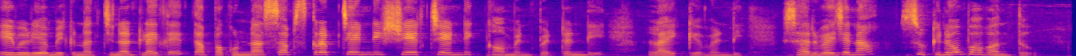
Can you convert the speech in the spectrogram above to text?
ఈ వీడియో మీకు నచ్చినట్లయితే తప్పకుండా సబ్స్క్రైబ్ చేయండి షేర్ చేయండి కామెంట్ పెట్టండి లైక్ ఇవ్వండి. సర్వేజన సుఖినో భవంతు.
